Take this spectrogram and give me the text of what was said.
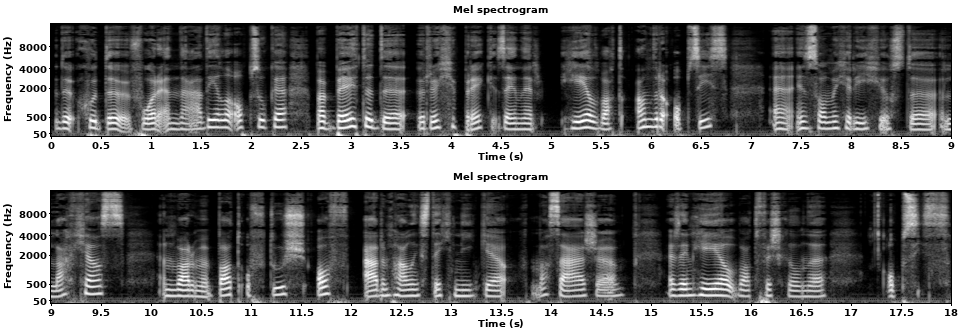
de, goed de voor- en nadelen opzoeken. Maar buiten de ruggeprik zijn er heel wat andere opties. Uh, in sommige regio's de lachgas, een warme bad of douche of ademhalingstechnieken massage. Er zijn heel wat verschillende opties.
